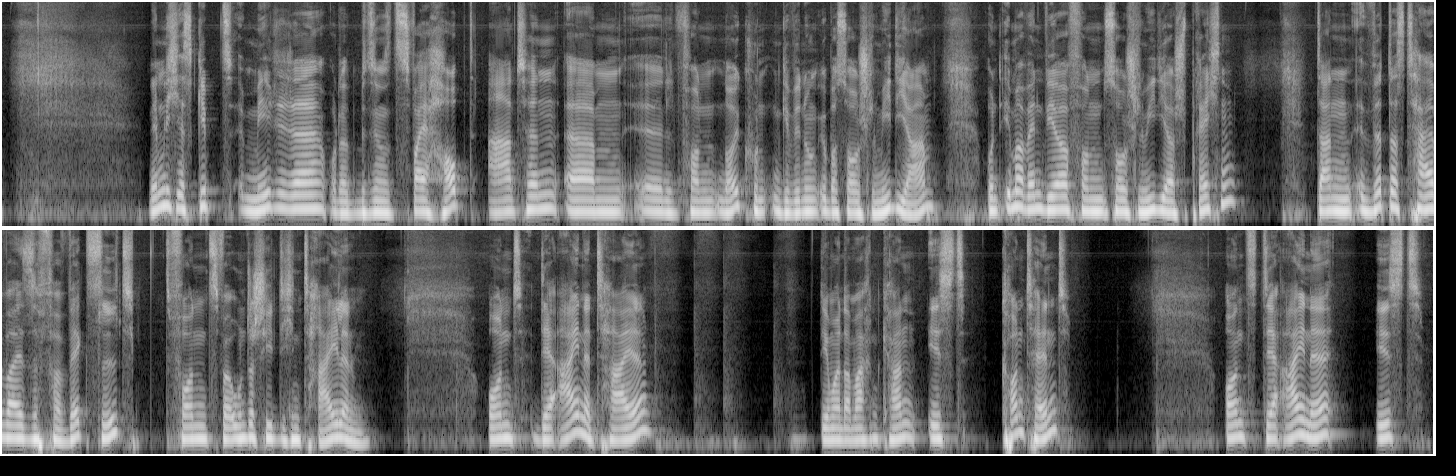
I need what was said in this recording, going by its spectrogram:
Nämlich es gibt mehrere oder beziehungsweise zwei Hauptarten ähm, äh, von Neukundengewinnung über Social Media. Und immer wenn wir von Social Media sprechen, dann wird das teilweise verwechselt von zwei unterschiedlichen Teilen. Und der eine Teil, den man da machen kann, ist Content. Und der eine ist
